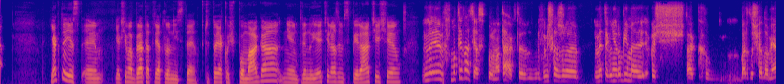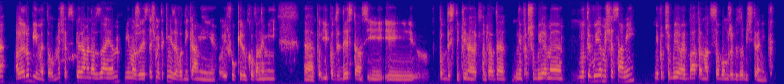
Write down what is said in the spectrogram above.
Jak to jest, jak się ma brata triatlonistę? Czy to jakoś pomaga? Nie wiem, trenujecie razem, wspieracie się? No, motywacja wspólna, tak. To myślę, że my tego nie robimy jakoś tak bardzo świadomie, ale robimy to. My się wspieramy nawzajem, mimo że jesteśmy takimi zawodnikami już ukierunkowanymi e, i pod dystans, i, i pod dyscyplinę tak naprawdę. Nie potrzebujemy, motywujemy się sami, nie potrzebujemy bata nad sobą, żeby zrobić trening.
